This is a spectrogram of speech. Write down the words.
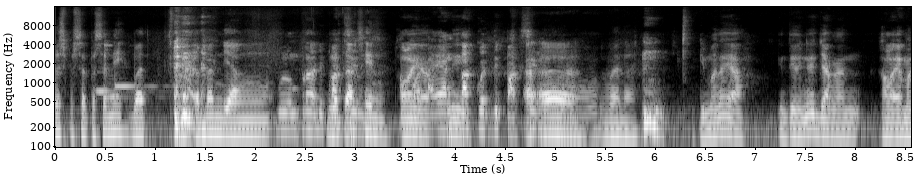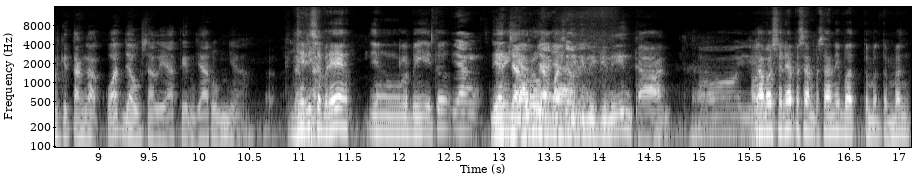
terus pesan-pesan nih buat teman-teman yang Belum pernah belum vaksin. divaksin. Oh, Apa ya, yang nih. takut divaksin. eh, Oh. gimana? gimana ya intinya jangan kalau emang kita nggak kuat jauh usah liatin jarumnya Kita Jadi sebenarnya yang, yang lebih itu Yang Jaring jarumnya jarumnya. pasti digini-giniin kan oh iya. nggak maksudnya pesan-pesan nih buat teman-teman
